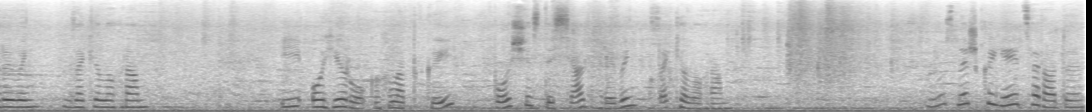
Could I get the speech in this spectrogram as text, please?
гривень за кілограм. І огірок гладкий по 60 гривень за кілограм. Ну, знижка є і це радує.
